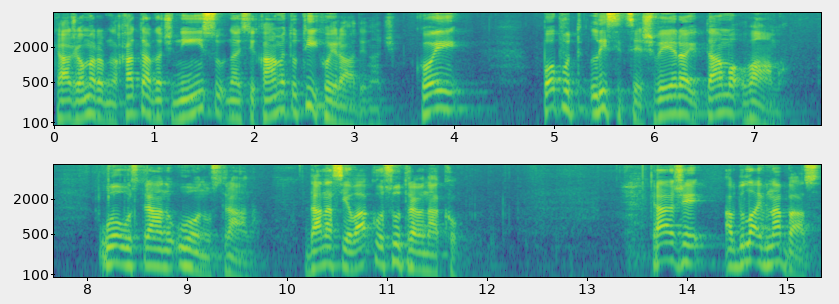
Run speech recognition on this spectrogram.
Kaže Omar ibn Khattab, znači nisu na istikametu ti koji radi, znači, koji poput lisice šveraju tamo, vamo. U ovu stranu, u onu stranu. Danas je ovako, sutra je onako. Kaže Abdullah ibn Abbas,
